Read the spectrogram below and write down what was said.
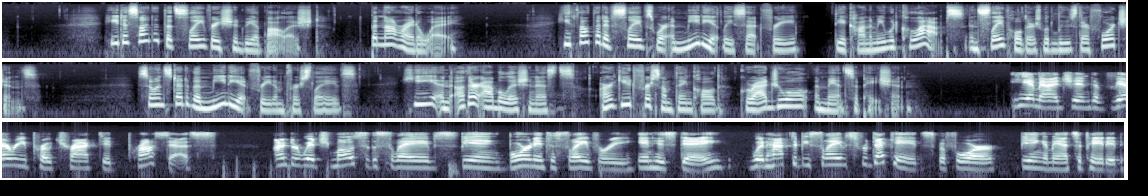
He decided that slavery should be abolished, but not right away. He thought that if slaves were immediately set free, the economy would collapse and slaveholders would lose their fortunes. So instead of immediate freedom for slaves, he and other abolitionists argued for something called gradual emancipation. He imagined a very protracted process under which most of the slaves being born into slavery in his day would have to be slaves for decades before being emancipated.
